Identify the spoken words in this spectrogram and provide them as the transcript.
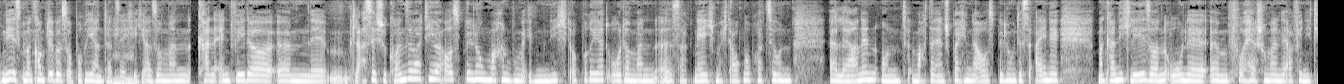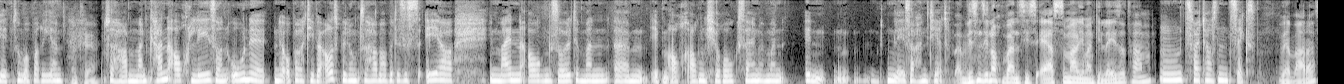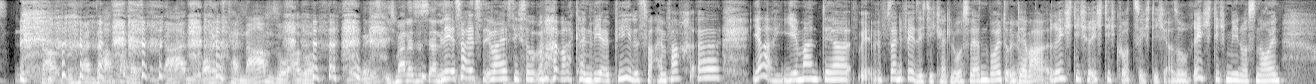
Nee, es, man kommt übers Operieren tatsächlich. Mhm. Also man kann entweder ähm, eine klassische konservative Ausbildung machen, wo man eben nicht operiert, oder man äh, sagt, nee, ich möchte Augenoperationen erlernen und macht dann entsprechende Ausbildung. Das eine, man kann nicht lasern, ohne ähm, vorher schon mal eine Affinität zum Operieren okay. zu haben. Man kann auch lasern, ohne eine operative Ausbildung zu haben, aber das ist eher, in meinen Augen sollte man ähm, eben auch Augenchirurg sein, wenn man in, im Laser hantiert. Wissen Sie noch, wann Sie das erste Mal jemand gelasert haben? 2006. Mm, Wer war das? Da, ich meine, darf man das? Ja, wir brauchen jetzt keinen Namen so, aber ich meine, das ist ja nicht. Nee, es war jetzt, war jetzt nicht so, war, war kein VIP, das war einfach äh, ja jemand, der seine Fehlsichtigkeit loswerden wollte und der war richtig, richtig kurzsichtig, also richtig minus neun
